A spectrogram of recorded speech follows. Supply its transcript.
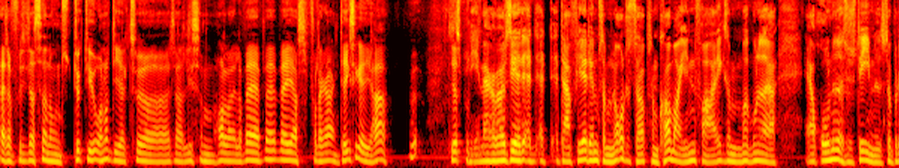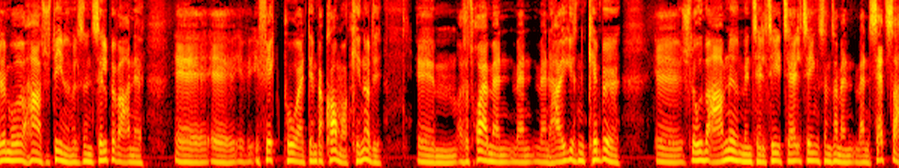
er det fordi, der sidder nogle dygtige underdirektører, der ligesom holder, eller hvad, hvad, hvad er jeres forgang? Det er ikke sikkert, at I har. Jesper? Ja, man kan godt sige, at, at, at der er flere af dem, som når til top, som kommer indenfra, ikke? som er, er rundet af systemet. Så på den måde har systemet vel sådan en selvbevarende øh, øh, effekt på, at dem, der kommer, kender det. Øhm, og så tror jeg, at man, man, man har ikke sådan en kæmpe øh, slå ud med armene mentalitet til alting, sådan så man, man satser.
